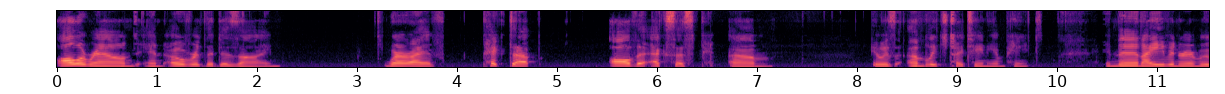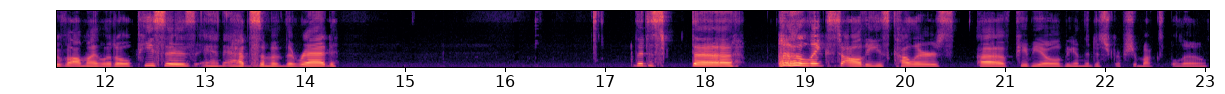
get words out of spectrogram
all around and over the design where I've picked up all the excess, um, it was unbleached titanium paint. And then I even remove all my little pieces and add some of the red. The the links to all these colors of Pebeo will be in the description box below.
